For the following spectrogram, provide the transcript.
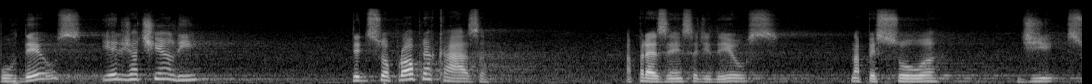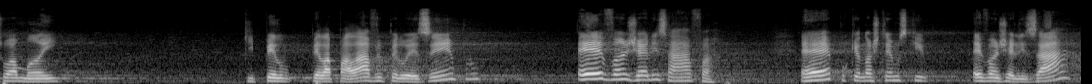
por Deus e ele já tinha ali, dentro de sua própria casa, a presença de Deus na pessoa de sua mãe, que pelo, pela palavra e pelo exemplo evangelizava. É porque nós temos que evangelizar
